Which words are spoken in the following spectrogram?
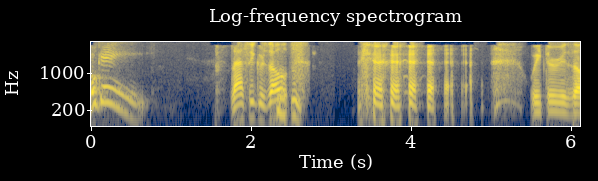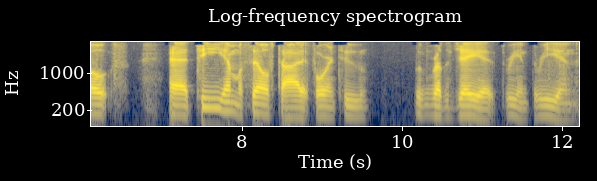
Okay. Last week results. week three results had T and myself tied at four and two. Little brother Jay at three and three, and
